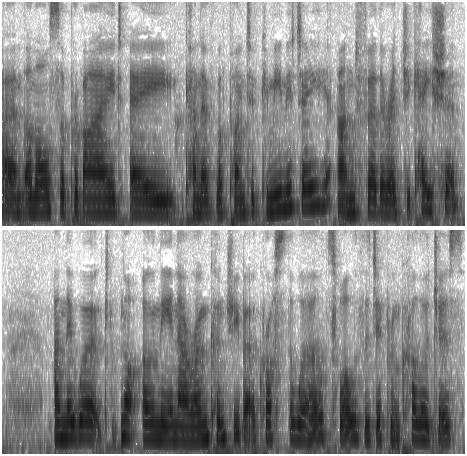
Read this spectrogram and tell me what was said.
um, and also provide a kind of a point of community and further education. And they work not only in our own country but across the world. So all of the different colleges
